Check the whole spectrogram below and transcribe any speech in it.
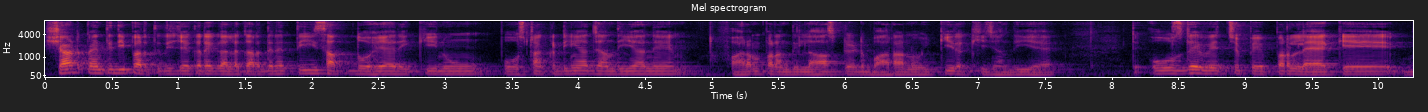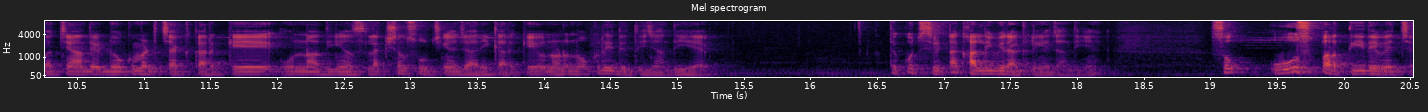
6535 ਦੀ ਭਰਤੀ ਦੀ ਜੇਕਰ ਇਹ ਗੱਲ ਕਰਦੇ ਨੇ 30/7/2021 ਨੂੰ ਪੋਸਟਾਂ ਕੱਢੀਆਂ ਜਾਂਦੀਆਂ ਨੇ। ਫਾਰਮ ਭਰਨ ਦੀ ਲਾਸਟ ਡੇਟ 12 ਨੂੰ 21 ਰੱਖੀ ਜਾਂਦੀ ਹੈ। ਤੇ ਉਸ ਦੇ ਵਿੱਚ ਪੇਪਰ ਲੈ ਕੇ ਬੱਚਿਆਂ ਦੇ ਡਾਕੂਮੈਂਟ ਚੈੱਕ ਕਰਕੇ ਉਹਨਾਂ ਦੀਆਂ ਸਿਲੈਕਸ਼ਨ ਸੂਚੀਆਂ ਜਾਰੀ ਕਰਕੇ ਉਹਨਾਂ ਨੂੰ ਨੌਕਰੀ ਦਿੱਤੀ ਜਾਂਦੀ ਹੈ। ਤੇ ਕੁਝ ਸੀਟਾਂ ਖਾਲੀ ਵੀ ਰੱਖ ਲਈਆਂ ਜਾਂਦੀਆਂ। ਸੋ ਉਸ ਭਰਤੀ ਦੇ ਵਿੱਚ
